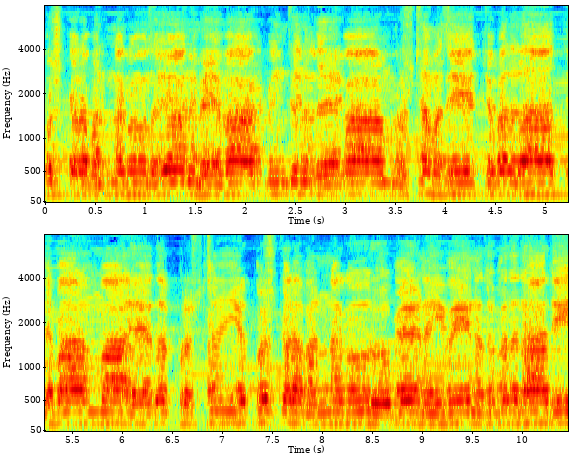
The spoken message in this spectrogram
पुष्करपर्णगोसयोनिमेवाग्निञ्जनुदेवाम् पृष्ठमसीत्युपदधात्यपाम् वा एतत्पृष्ठम् यत्पुष्करपर्णगो रूपेणैवेन तु पदधाति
